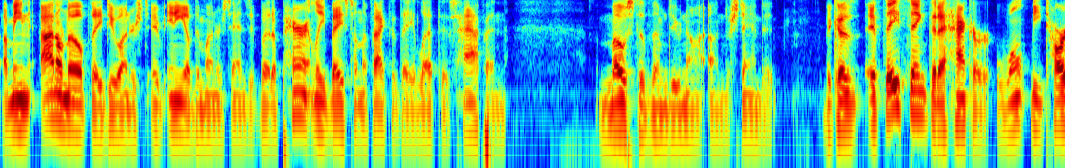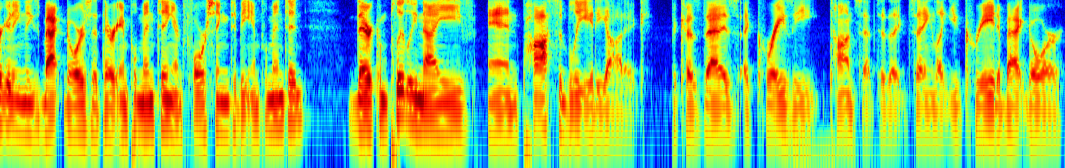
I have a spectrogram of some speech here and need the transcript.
I mean, I don't know if they do understand, if any of them understands it, but apparently, based on the fact that they let this happen, most of them do not understand it. Because if they think that a hacker won't be targeting these backdoors that they're implementing and forcing to be implemented, they're completely naive and possibly idiotic because that is a crazy concept of like saying like you create a backdoor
